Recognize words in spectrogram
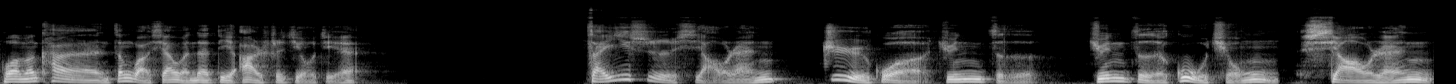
我们看《增广贤文》的第二十九节：“贼是小人，智过君子。君子固穷，小人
